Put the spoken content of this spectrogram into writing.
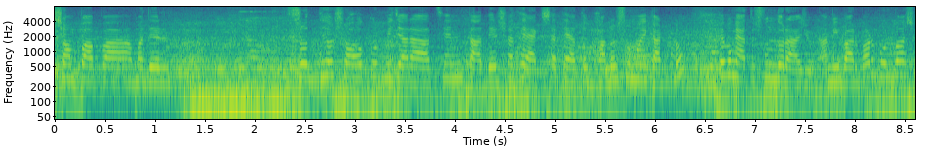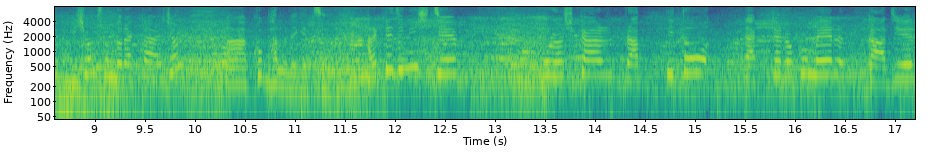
শম্পাপা আমাদের শ্রদ্ধেয় সহকর্মী যারা আছেন, তাদের সাথে একসাথে এত ভালো সময় কাটলো এবং এত সুন্দর আয়োজন। আমি বারবার বলব, আসলে ভীষণ সুন্দর একটা আয়োজন। খুব ভালো লেগেছে। আরেকটা জিনিস যে, পুরস্কার প্রাপ্তি তো একটা রকমের কাজের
